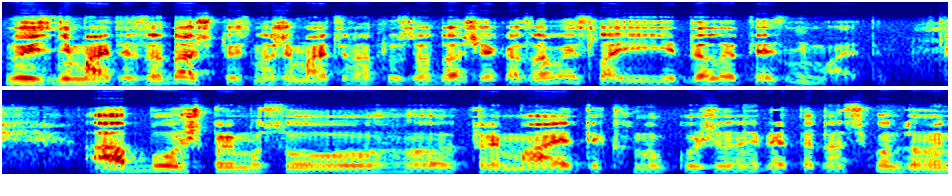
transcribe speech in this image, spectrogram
Ну і знімайте задачу, тобто нажимаєте на ту задачу, яка зависла, і її делете, знімаєте. Або ж примусово е, тримаєте кнопку живлення 5-15 секунд до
